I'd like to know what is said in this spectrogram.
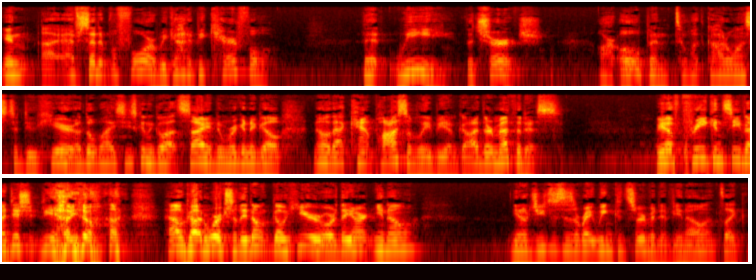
And I've said it before, we got to be careful that we, the church, are open to what God wants to do here. Otherwise, He's going to go outside and we're going to go, no, that can't possibly be of God. They're Methodists. We have preconceived ideas, you know, how God works, so they don't go here or they aren't, you know you know, Jesus is a right wing conservative, you know? It's like,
